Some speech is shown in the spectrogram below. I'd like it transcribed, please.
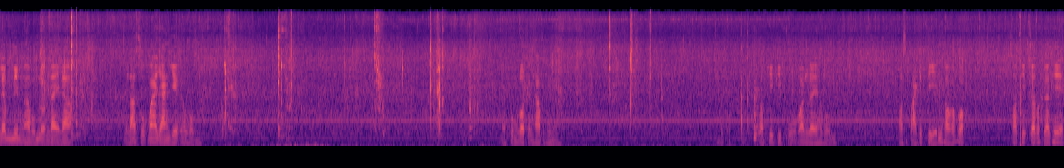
เริ่มนิ่มนะครับ ผมเริ่มได้แล้วเวลาสุกมายางเยอะครับผมมาปรุงรสกันครับทีนี้ก็พี่พี่ผูก่อนเลยครับผมพอสปาเกตตีนี่เขาก็พวกซอสพริกซอสมะเขือเทศ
